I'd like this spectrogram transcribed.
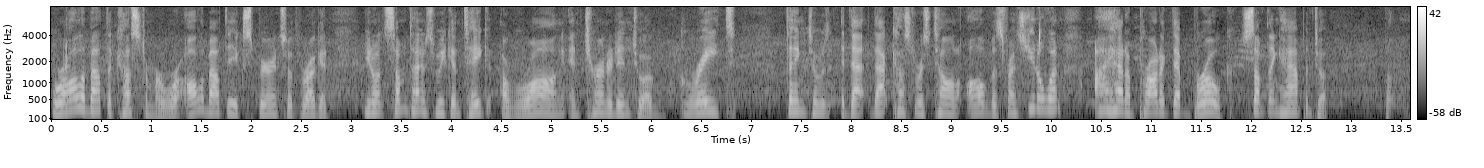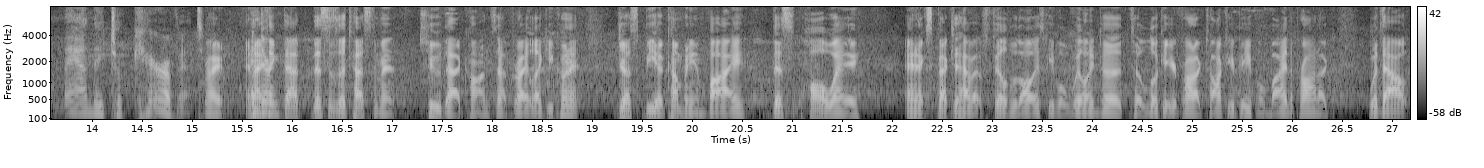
We're all about the customer. We're all about the experience with Rugged. You know, sometimes we can take a wrong and turn it into a great thing to that that customer is telling all of his friends, you know what? I had a product that broke. Something happened to it. But man, they took care of it. Right. And And, I think that this is a testament to that concept, right? Like you couldn't just be a company and buy this hallway and expect to have it filled with all these people willing to, to look at your product, talk to your people, buy the product without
